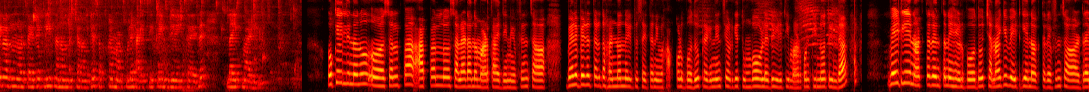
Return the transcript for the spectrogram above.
ಏನಾದರೂ ನೋಡ್ತಾ ಇದ್ದರೆ ಪ್ಲೀಸ್ ನನ್ನ ಒಂದು ಚಾನಲ್ಗೆ ಸಬ್ಸ್ಕ್ರೈಬ್ ಮಾಡ್ಕೊಳ್ಳಿ. ಹಾಗೆ ಸಹಿತ ಈ ವಿಡಿಯೋ ಇಷ್ಟ ಇದ್ದರೆ ಲೈಕ್ ಮಾಡಿ. ಓಕೆ, ಇಲ್ಲಿ ನಾನು ಸ್ವಲ್ಪ ಆ್ಯಪಲ್ ಸಲಾಡನ್ನು ಮಾಡ್ತಾ ಇದ್ದೀನಿ. ಫ್ರೆಂಡ್ಸ್ ಬೇರೆ ಬೇರೆ ಥರದ ಹಣ್ಣನ್ನು ಇದು ಸಹಿತ ನೀವು ಹಾಕ್ಕೊಳ್ಬೋದು. ಪ್ರೆಗ್ನೆನ್ಸಿ ಅವ್ರಿಗೆ ತುಂಬ ಒಳ್ಳೆಯದು ಈ ರೀತಿ ಮಾಡ್ಕೊಂಡು ತಿನ್ನೋದ್ರಿಂದ. ವೆಯ್ಟ್ ಗೇನ್ ಆಗ್ತಾರೆ ಅಂತಲೇ ಹೇಳ್ಬೋದು. ಚೆನ್ನಾಗಿ ವೆಯ್ಟ್ ಗೇನ್ ಆಗ್ತಾರೆ ಫ್ರೆಂಡ್ಸ್ ಡ್ರೈ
